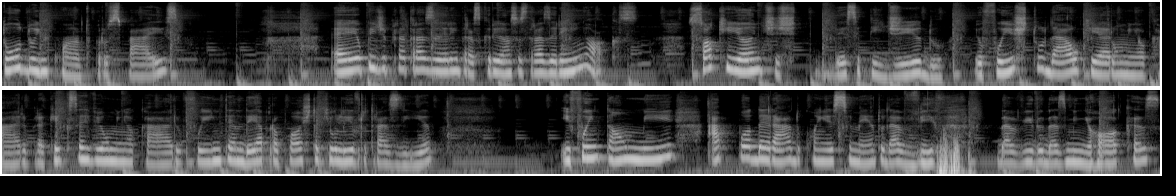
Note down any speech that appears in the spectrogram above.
tudo enquanto para os pais, é, eu pedi para trazerem, para as crianças trazerem minhocas. Só que antes desse pedido, eu fui estudar o que era um minhocário, para que, que servia um minhocário, fui entender a proposta que o livro trazia e fui então me apoderar do conhecimento da vida, da vida das minhocas,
